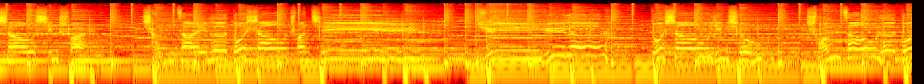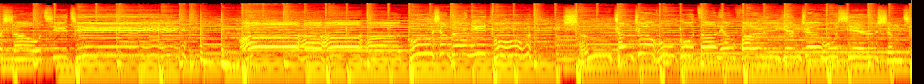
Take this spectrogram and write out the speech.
少兴衰，承载了多少传奇，孕育了多少英雄，创造了多少奇迹。啊，故乡的泥土生长着五谷杂粮，繁衍着无限生机。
